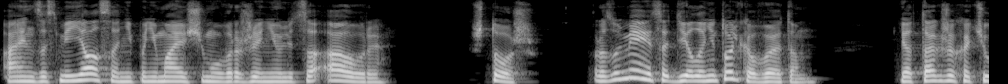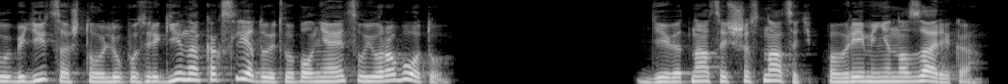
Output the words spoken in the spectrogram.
Айн засмеялся непонимающему выражению лица ауры. Что ж, разумеется, дело не только в этом. Я также хочу убедиться, что Люпус Регина как следует выполняет свою работу. 19.16 по времени Назарика.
